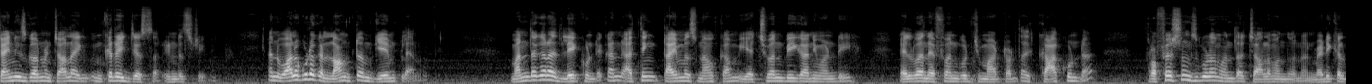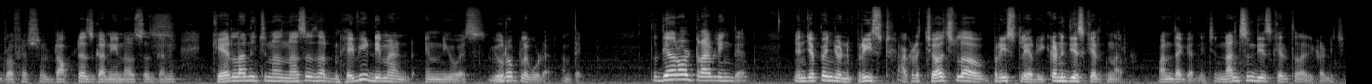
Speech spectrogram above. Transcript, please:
చైనీస్ గవర్నమెంట్ చాలా ఎంకరేజ్ చేస్తారు ఇండస్ట్రీని అండ్ వాళ్ళకు కూడా ఒక లాంగ్ టర్మ్ గేమ్ ప్లాన్ ఉంది. మన దగ్గర అది లేకుండే కానీ I think time is now come H one B కానివ్వండి ఎల్ వన్ ఎఫ్ వన్ గురించి మాట్లాడితే అది కాకుండా ప్రొఫెషనల్స్ కూడా మన చాలామంది ఉన్నారు. మెడికల్ ప్రొఫెషనల్ డాక్టర్స్ కానీ నర్సెస్ కానీ కేరళ నుంచి nurses are heavy demand in US యూరోప్లో కూడా అంతే. So they are all travelling they నేను చెప్పాను చూడండి ప్రీస్ట్ అక్కడ చర్చ్లో ప్రీస్ట్ లేరు. ఇక్కడి నుంచి తీసుకెళ్తున్నారు. మన దగ్గర నుంచి. నన్స్ని తీసుకెళ్తున్నారు ఇక్కడి నుంచి.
